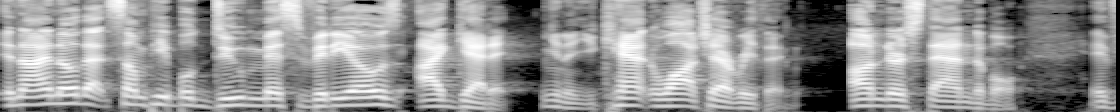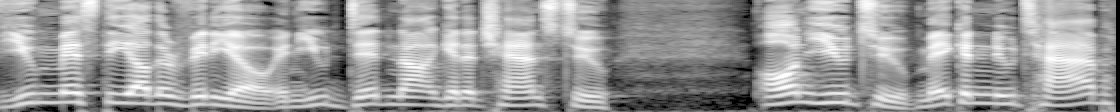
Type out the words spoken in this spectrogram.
and I know that some people do miss videos. I get it. You know, you can't watch everything. Understandable. If you missed the other video and you did not get a chance to, on YouTube, make a new tab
